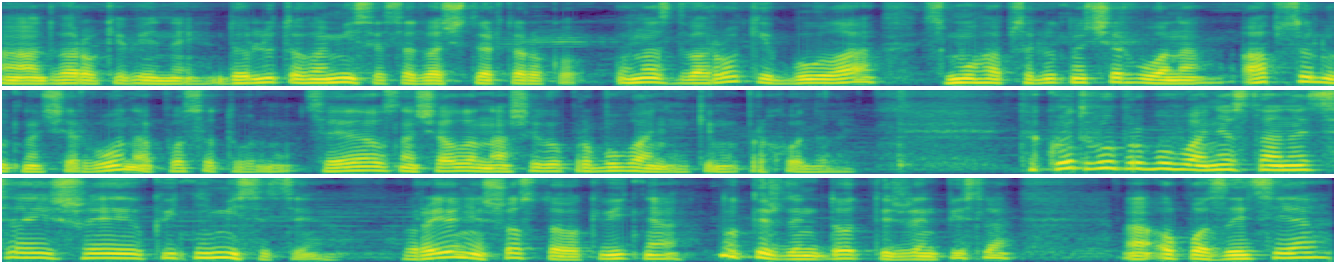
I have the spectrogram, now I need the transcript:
два роки війни, до лютого місяця 24 року, у нас два роки була смуга абсолютно червона, абсолютно червона по Сатурну. Це означало наші випробування, які ми проходили. Так от випробування станеться і ще в квітні місяці. В районі 6 квітня, ну тиждень до тиждень після, опозиція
